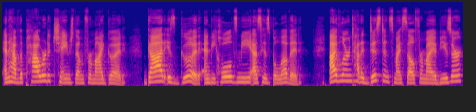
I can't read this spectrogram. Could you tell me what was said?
and have the power to change them for my good. God is good and beholds me as His beloved. I've learned how to distance myself from my abuser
